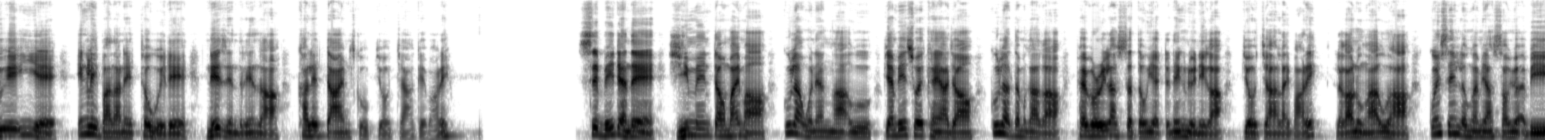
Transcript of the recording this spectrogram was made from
UAE ရဲ့ အင်္ဂလိပ်ဘာသာနဲ့ထုတ်ဝေတဲ့နေ့စဉ်သတင်းစာ Khalid Times ကိုပြောကြားခဲ့ပါတယ်။စစ်ဘေးတန်တဲ့ယီမင်တောင်ပိုင်းမှာကုလဝန်ထမ်း9ဦးပြန်ပေးဆွဲခံရကြောင်းကုလသမဂ္ဂကဖေဖော်ဝါရီလ23ရက်တနင်္ဂနွေနေ့ကပြောကြားလိုက်ပါတယ်။၎င်းတို့၅ဦးဟာကွင်းစင်းလုပ်ငန်းများဆောင်ရွက်အပြီး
